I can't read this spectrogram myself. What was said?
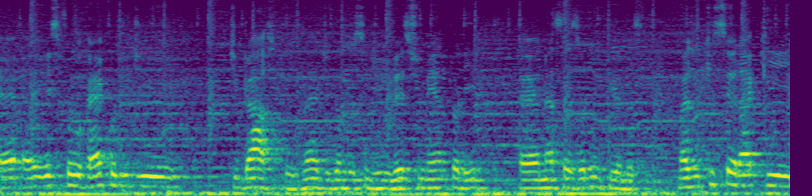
é, é esse foi o recorde de de gastos, né, digamos assim, de investimento ali é, nessas Olimpíadas. Mas o que será que,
